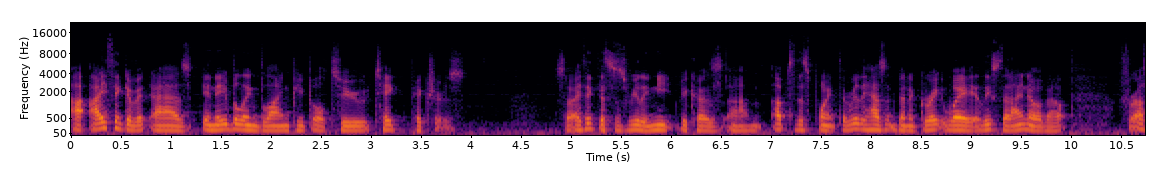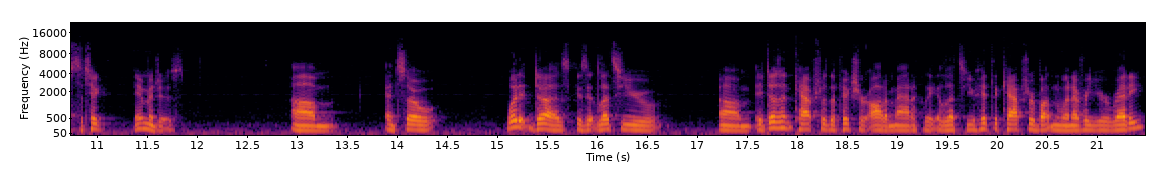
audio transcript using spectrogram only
I, I think of it as enabling blind people to take pictures. So I think this is really neat because um, up to this point, there really hasn't been a great way, at least that I know about, for us to take images. Um, and so what it does is it lets you, um, it doesn't capture the picture automatically. It lets you hit the capture button whenever you're ready,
